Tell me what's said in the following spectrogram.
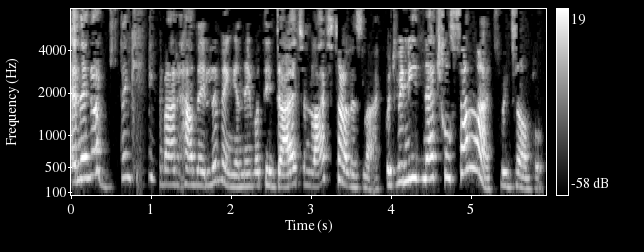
and they're not thinking about how they're living and what their diet and lifestyle is like. But we need natural sunlight, for example.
